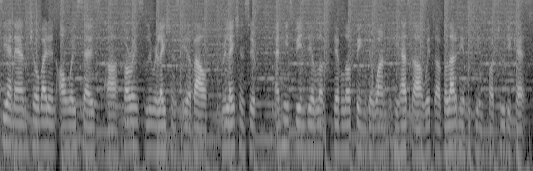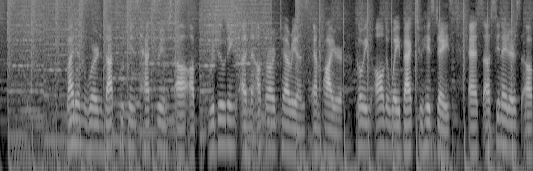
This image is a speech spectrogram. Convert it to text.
CNN Joe Biden always says uh, foreign relations is about relationship and he's been develop, developing the one he has uh, with uh, Vladimir Putin for two decades. Biden warned that Putin had dreams uh, of rebuilding an authoritarian empire going all the way back to his days as a senator uh,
